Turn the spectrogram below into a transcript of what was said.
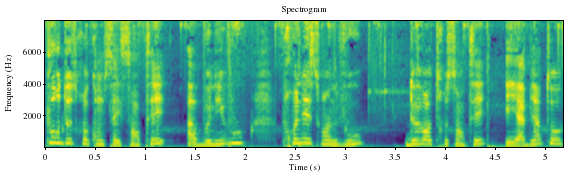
Pour d'autres conseils santé, abonnez-vous, prenez soin de vous, de votre santé et à bientôt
